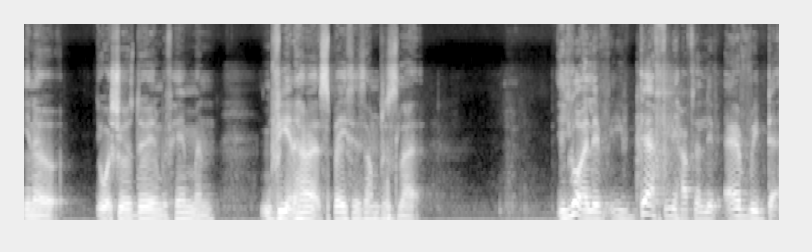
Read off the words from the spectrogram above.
you know, what she was doing with him and meeting her at spaces. I'm just like, you gotta live. You definitely have to live every day.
